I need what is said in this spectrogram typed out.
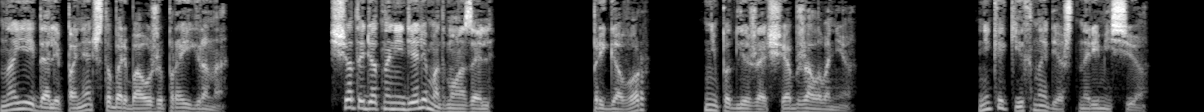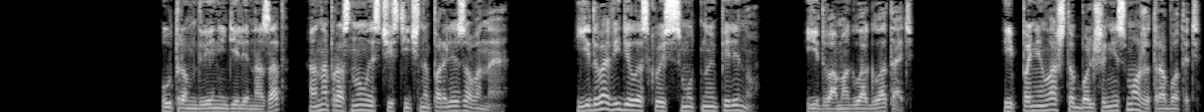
но ей дали понять, что борьба уже проиграна. Счет идет на неделю, мадмуазель. Приговор, не подлежащий обжалованию. Никаких надежд на ремиссию. Утром две недели назад она проснулась частично парализованная. едва видела сквозь смутную пелену, едва могла глотать. И поняла, что больше не сможет работать.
